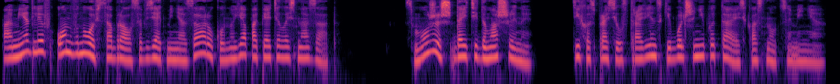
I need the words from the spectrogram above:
Помедлив, он вновь собрался взять меня за руку, но я попятилась назад. «Сможешь дойти до машины?» — тихо спросил Стравинский, больше не пытаясь коснуться меня.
